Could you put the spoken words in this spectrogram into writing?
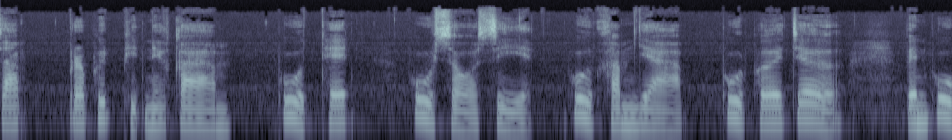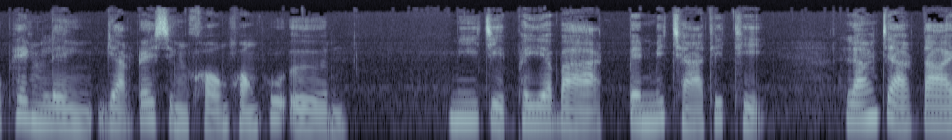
ทรัพย์ ประพฤติผิดในกาม พูดเท็จ พูดส่อเสียด พูดคำหยาบ พูดเพ้อเจ้อ เป็นผู้เพ่งเล็งอยากได้สิ่งของของผู้อื่น มีจิตพยาบาท เป็นมิจฉาทิฐิ หลังจากตาย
